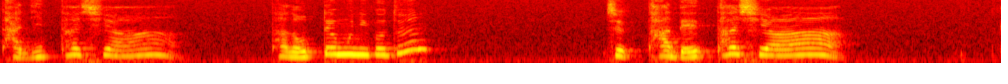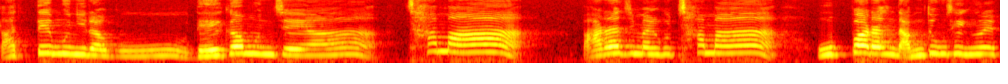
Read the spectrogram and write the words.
다 네 탓이야. 다 너 때문이거든? 즉, 다 내 탓이야. 나 때문이라고. 내가 문제야. 참아. 말하지 말고 참아. 오빠랑 남동생을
